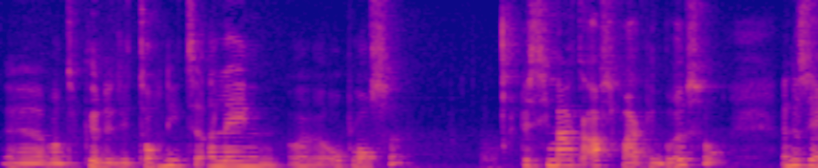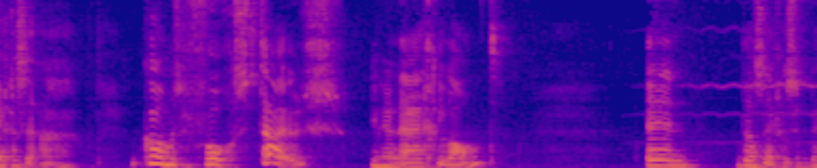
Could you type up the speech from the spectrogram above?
Uh, want we kunnen dit toch niet alleen uh, oplossen. Dus die maken afspraken in Brussel. En dan zeggen ze A. Ah, dan komen ze vervolgens thuis in hun eigen land. En dan zeggen ze B.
